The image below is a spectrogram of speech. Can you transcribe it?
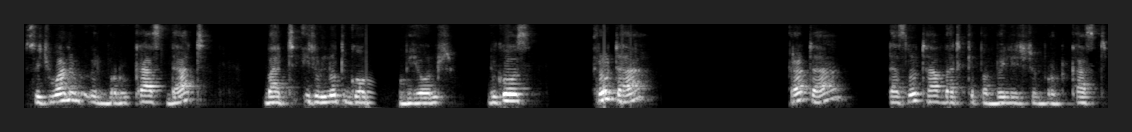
Switch one will broadcast that, but it will not go beyond because router, router does not have that capability to broadcast.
